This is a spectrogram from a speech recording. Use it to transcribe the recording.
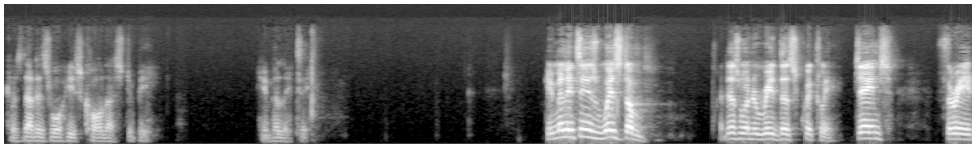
because that is what he's called us to be humility. Humility is wisdom. I just want to read this quickly. James 3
